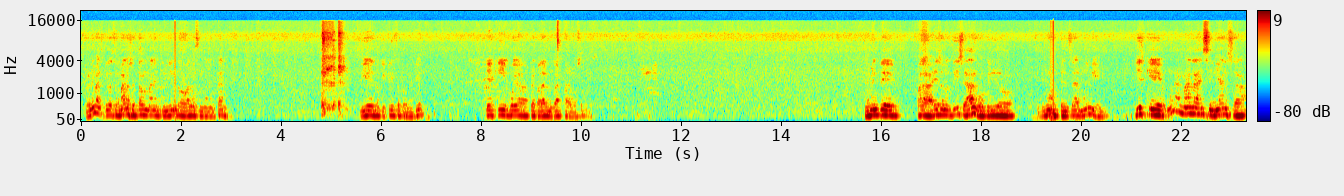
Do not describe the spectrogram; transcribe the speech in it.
El problema es que los hermanos estaban malentendiendo algo fundamental. Y es lo que Cristo prometió. Y aquí voy a preparar lugar para vosotros. Realmente para eso nos dice algo, querido, que debemos pensar muy bien. Y es que una mala enseñanza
